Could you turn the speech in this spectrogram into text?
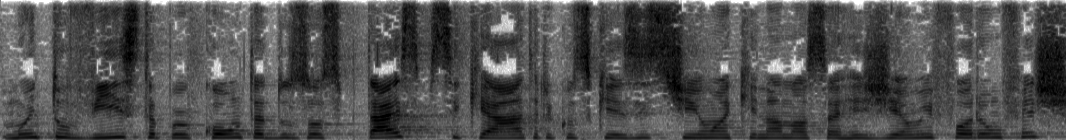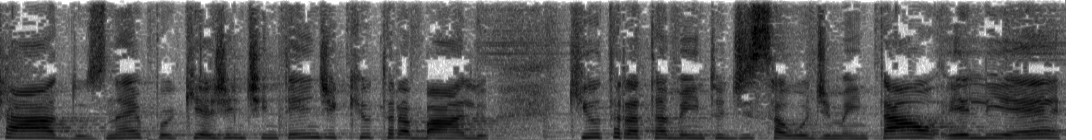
muito vista por conta dos hospitais psiquiátricos que existiam aqui na nossa região e foram fechados, né? Porque a gente entende que o trabalho, que o tratamento de saúde mental, ele é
